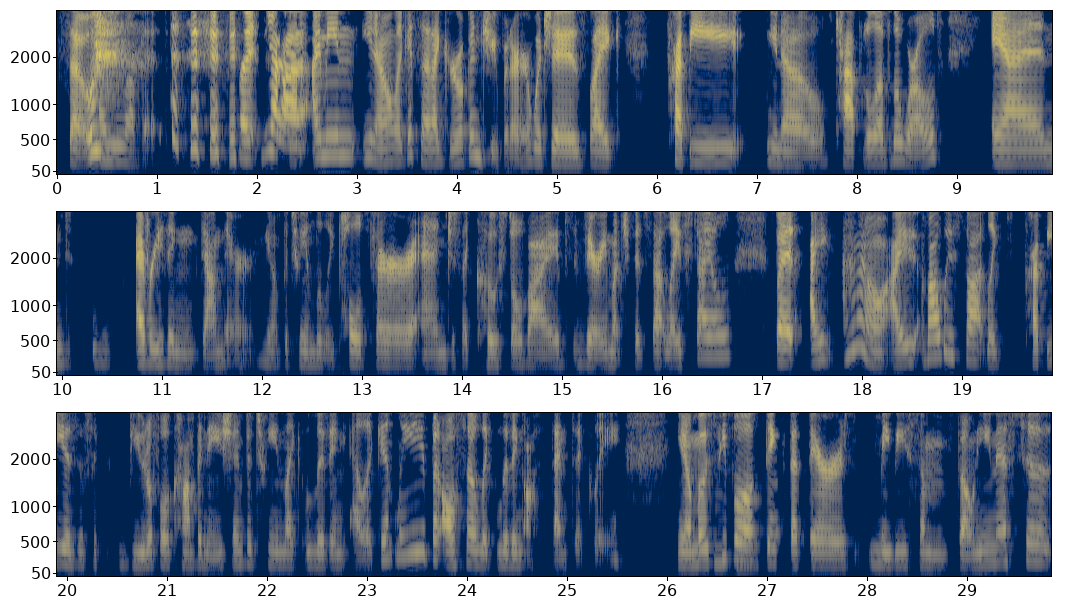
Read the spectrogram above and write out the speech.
So I love it. but yeah, I mean, you know, like I said, I grew up in Jupiter, which is like preppy, you know, capital of the world. And everything down there, you know, between Lilly Pulitzer and just like coastal vibes very much fits that lifestyle. But I I don't know, I, I've always thought like preppy is this like beautiful combination between like living elegantly but also like living authentically. You know most people mm-hmm. think that there's maybe some phoniness to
